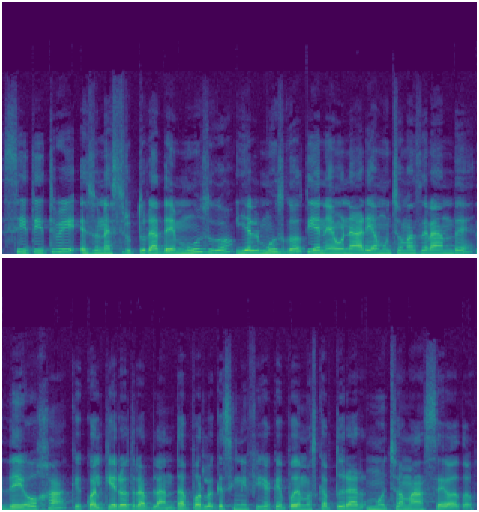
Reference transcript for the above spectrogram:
City Tree es una estructura de musgo y el musgo tiene un área mucho más grande de hoja que cualquier otra planta, por lo que significa que podemos capturar mucho más CO2.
